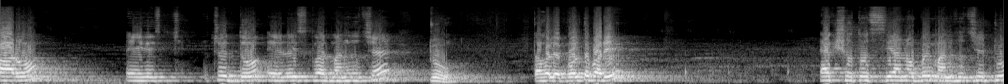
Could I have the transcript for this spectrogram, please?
বারো, এই চোদ্দ, এই হলো স্কোয়ার মাইনাস হচ্ছে টু তাহলে বলতে পারি একশত ছিয়ানব্বই মাইনাস হচ্ছে টু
